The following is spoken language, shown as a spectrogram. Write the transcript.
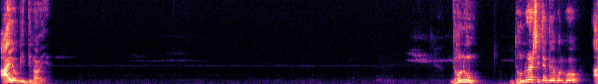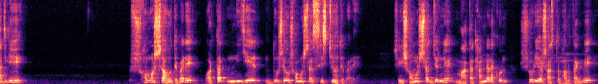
আয়ও বৃদ্ধি পাবে। ধনু ধনুরাশি যাতে বলব, আজকে সমস্যা হতে পারে, অর্থাৎ নিজের দোষেও সমস্যার সৃষ্টি হতে পারে। সেই সমস্যার জন্যে মাথা ঠান্ডা রাখুন, শরীর ও স্বাস্থ্য ভালো থাকবে।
